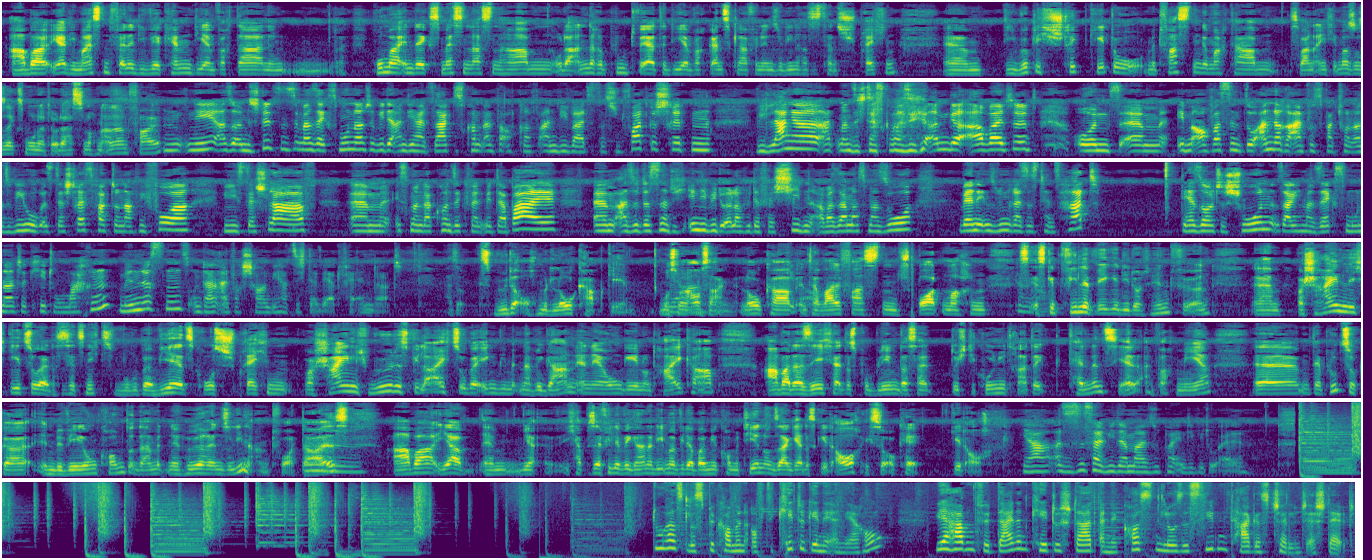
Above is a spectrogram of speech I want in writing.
Aber ja, die meisten Fälle, die wir kennen, die einfach da einen Hummer-Index messen lassen haben oder andere Blutwerte, die einfach ganz klar für eine Insulinresistenz sprechen, ähm, die wirklich strikt Keto mit Fasten gemacht haben, es waren eigentlich immer so sechs Monate. Oder hast du noch einen anderen Fall? Nee, also im Schnitt sind es immer sechs Monate, wie der Andi halt sagt. Es kommt einfach auch darauf an, wie weit ist das schon fortgeschritten, wie lange hat man sich das quasi angearbeitet und ähm, eben auch, was sind so andere Einflussfaktoren. Also wie hoch ist der Stressfaktor nach wie vor, wie ist der Schlaf, ähm, ist man da konsequent mit dabei. Ähm, also das ist natürlich individuell auch wieder verschieden. Aber sagen wir es mal so, wer eine Insulinresistenz hat, der sollte schon, sage ich mal, sechs Monate Keto machen, mindestens, und dann einfach schauen, wie hat sich der Wert verändert. Also es würde auch mit Low Carb gehen, muss ja. man auch sagen. Low Carb, Intervallfasten, Sport machen. Genau. Es, es, gibt viele Wege, die dorthin führen. Ähm, wahrscheinlich geht sogar, das ist jetzt nichts, worüber wir jetzt groß sprechen, wahrscheinlich würde es vielleicht sogar irgendwie mit einer veganen Ernährung gehen und High Carb. Aber da sehe ich halt das Problem, dass halt durch die Kohlenhydrate tendenziell einfach mehr äh, der Blutzucker in Bewegung kommt und damit eine höhere Insulinantwort da mm. ist. Aber ja, ähm, wir, ich habe sehr viele Veganer, die immer wieder bei mir kommentieren und sagen, ja, das geht auch. Ich so, okay, geht auch. Ja, also es ist halt wieder mal super individuell. Du hast Lust bekommen auf die ketogene Ernährung? Wir haben für deinen Keto-Start eine kostenlose 7-Tages-Challenge erstellt.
